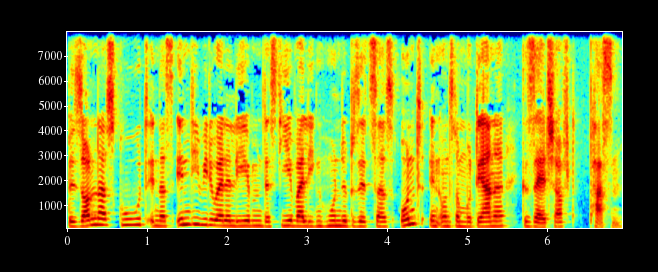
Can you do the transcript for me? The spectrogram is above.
besonders gut in das individuelle Leben des jeweiligen Hundebesitzers und in unsere moderne Gesellschaft passen?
